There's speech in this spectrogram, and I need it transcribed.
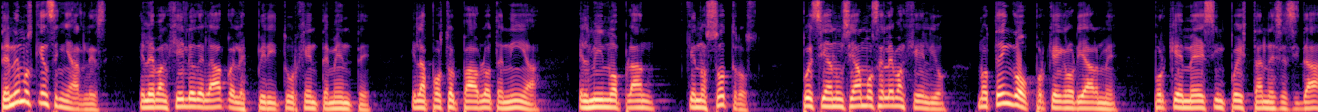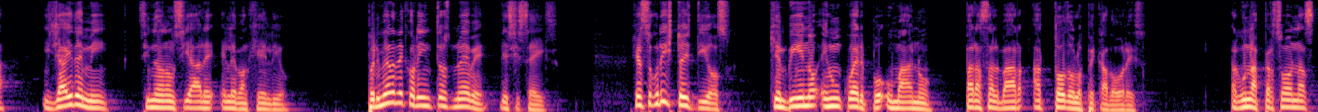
Tenemos que enseñarles el Evangelio del agua y el Espíritu urgentemente. El apóstol Pablo tenía el mismo plan que nosotros, pues si anunciamos el Evangelio, no tengo por qué gloriarme, porque me es impuesta necesidad, y ya hay de mí si no anunciare el Evangelio. 1 de Corintios 9, 16. Jesucristo es Dios, quien vino en un cuerpo humano para salvar a todos los pecadores. Algunas personas,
